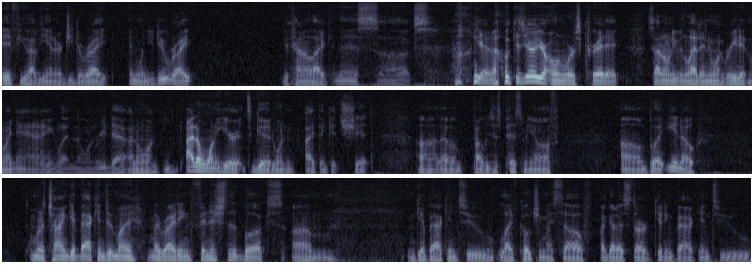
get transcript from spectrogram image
if you have the energy to write. And when you do write, you're kind of like, this sucks, you know, because you're your own worst critic. So I don't even let anyone read it. I'm like, eh, I ain't letting no one read that. I don't want, I don't want to hear it's good when I think it's shit. Uh, that'll probably just piss me off. Um, but you know, I'm gonna try and get back into my my writing, finish the books, um, and get back into life coaching myself. I gotta start getting back into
